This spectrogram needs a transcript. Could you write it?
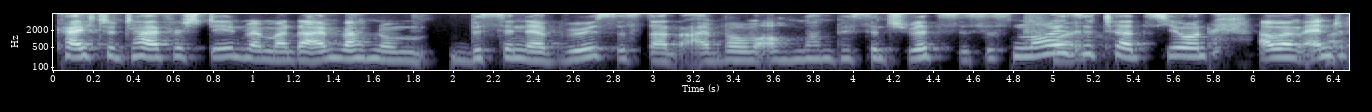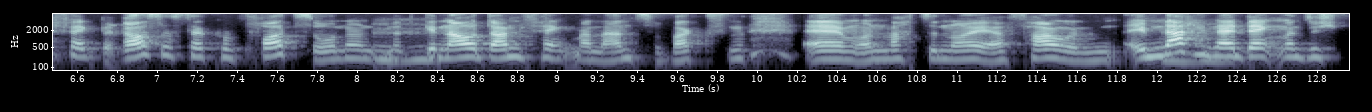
kann ich total verstehen, wenn man da einfach nur ein bisschen nervös ist, dann einfach auch mal ein bisschen schwitzt. Es ist eine neue Voll. Situation, aber im Endeffekt raus aus der Komfortzone und mhm. genau dann fängt man an zu wachsen ähm, und macht so neue Erfahrungen. Im Nachhinein mhm. denkt man sich,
